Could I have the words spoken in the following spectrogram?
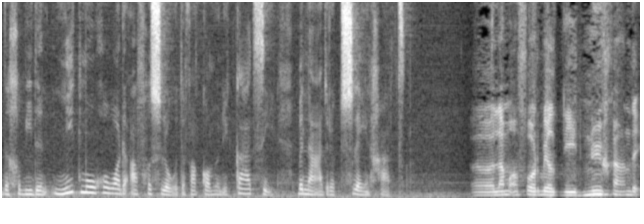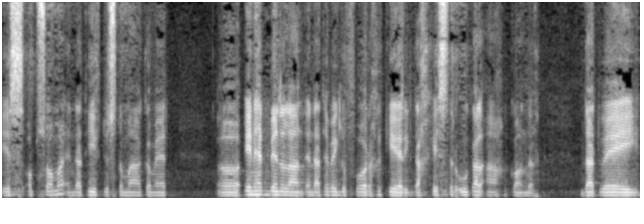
de gebieden niet mogen worden afgesloten van communicatie, benadrukt Sleengaard. Uh, laat me een voorbeeld die nu gaande is opzommen. En dat heeft dus te maken met uh, in het binnenland. En dat heb ik de vorige keer, ik dacht gisteren ook al aangekondigd. Dat wij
